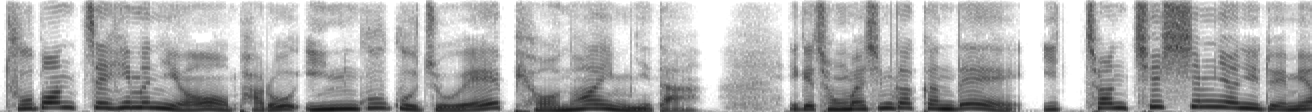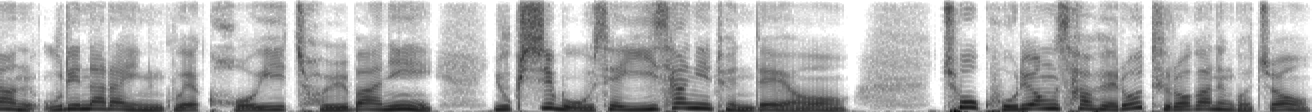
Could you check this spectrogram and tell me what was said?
두 번째 힘은요, 바로 인구 구조의 변화입니다. 이게 정말 심각한데 2070년이 되면 우리나라 인구의 거의 절반이 65세 이상이 된대요. 초고령 사회로 들어가는 거죠.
